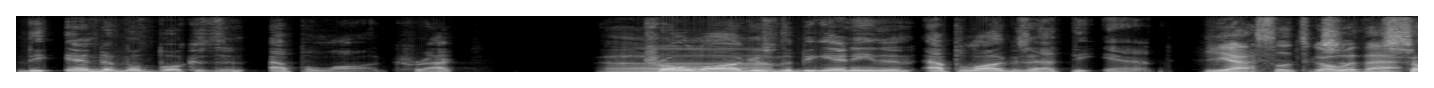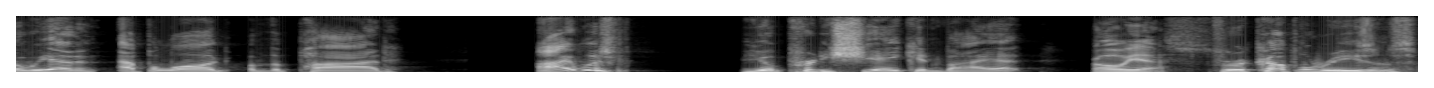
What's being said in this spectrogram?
the end of a book is an epilogue, correct? Prologue is Um, the beginning and epilogue is at the end. Yes, let's go so, with that. So we had an epilogue of the pod. I was, you know, pretty shaken by it oh yes. for a couple reasons.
